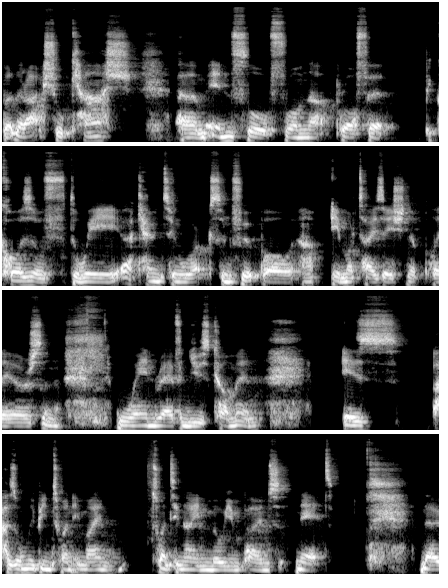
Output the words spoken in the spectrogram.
but their actual cash um, inflow from that profit, because of the way accounting works in football, uh, amortization of players, and when revenues come in, is has only been 29, 29 million pounds net. Now,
